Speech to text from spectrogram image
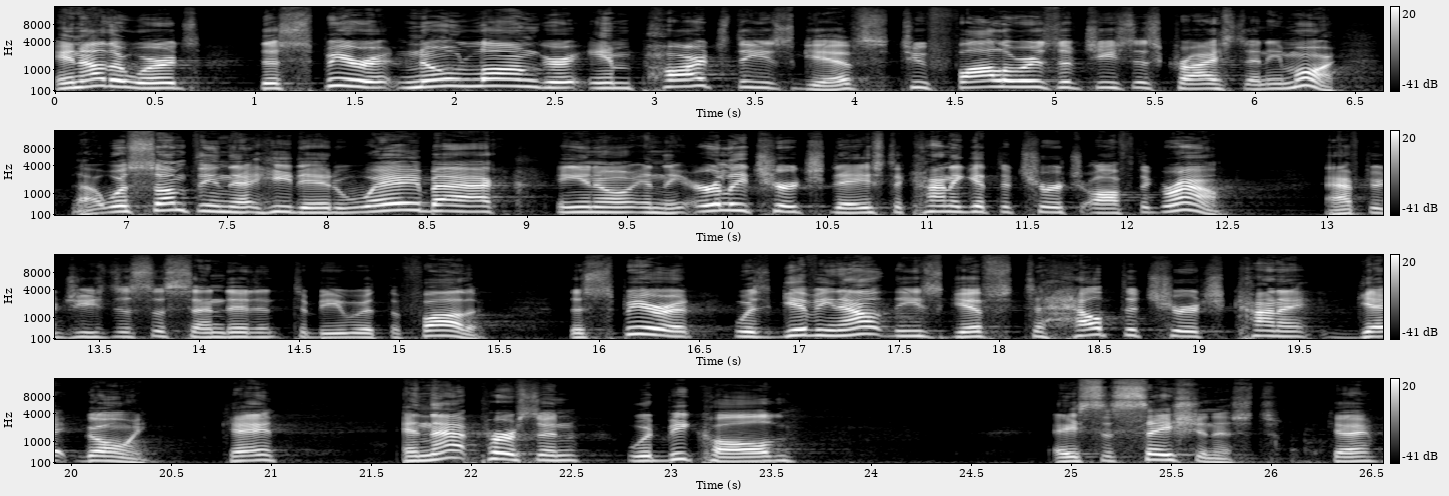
In other words, the Spirit no longer imparts these gifts to followers of Jesus Christ anymore. That was something that he did way back, you know, in the early church days to kind of get the church off the ground after Jesus ascended to be with the Father. The Spirit was giving out these gifts to help the church kind of get going, okay? And that person would be called a cessationist. Okay?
